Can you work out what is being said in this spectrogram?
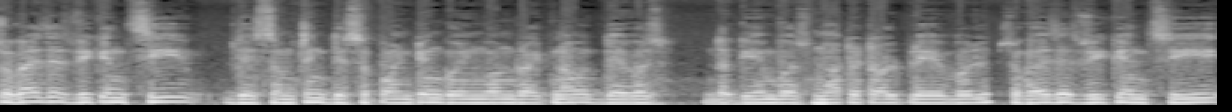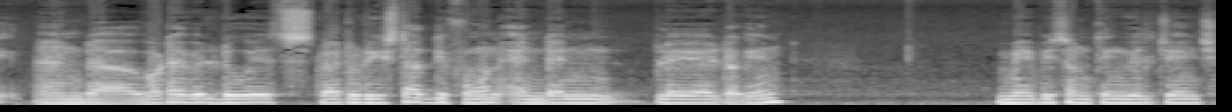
So guys as we can see there's something disappointing going on right now. There was the game was not at all playable. So guys as we can see and uh, what I will do is try to restart the phone and then play it again. Maybe something will change.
